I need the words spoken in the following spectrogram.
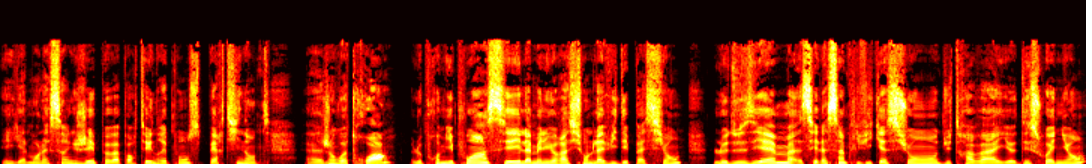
et également la 5G peuvent apporter une réponse pertinente. Euh, j'en vois trois. Le premier point, c'est l'amélioration de la vie des patients. Le deuxième, c'est la simplification du travail des soignants.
